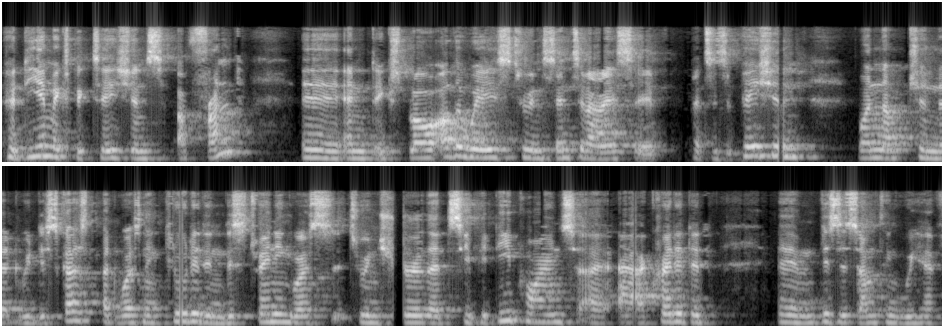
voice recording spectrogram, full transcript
per diem expectations upfront, uh, and explore other ways to incentivize uh, participation. One option that we discussed but wasn't included in this training was to ensure that CPD points are, are accredited. Um, this is something we have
